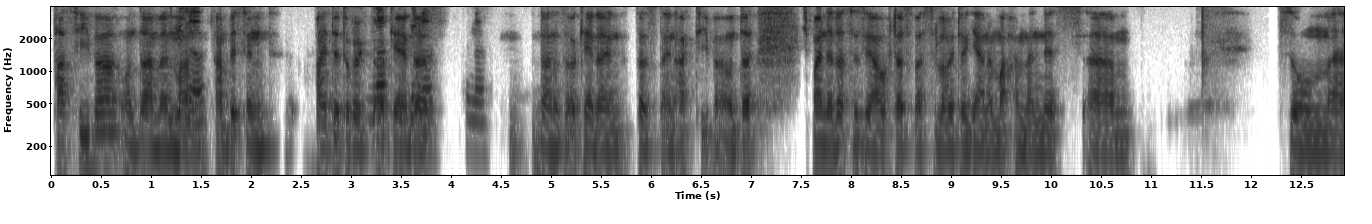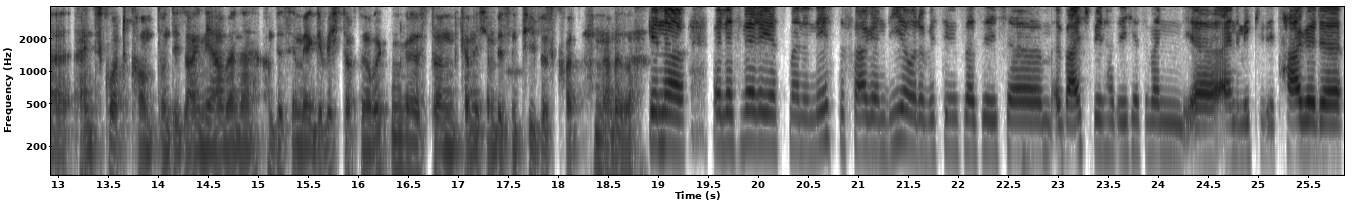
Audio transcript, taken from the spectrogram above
passive und dann, wenn genau. man ein bisschen weiter drückt, ja, okay, genau, das, genau. dann ist okay, dein, das ist dein aktiver. Und da, ich meine, das ist ja auch das, was Leute gerne machen, wenn es ähm, zum äh, ein Squat kommt und die sagen, ja, wenn er ein bisschen mehr Gewicht auf dem Rücken ist, dann kann ich ein bisschen tiefer squatten oder so. Genau, weil das wäre jetzt meine nächste Frage an dir oder beziehungsweise ich, ähm, ein Beispiel hatte ich jetzt mein, äh, eine Mitglied die Tage, der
